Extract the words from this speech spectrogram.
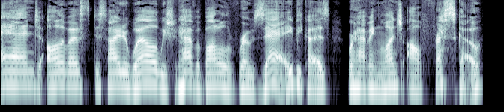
And all of us decided, well, we should have a bottle of rose because we're having lunch al fresco.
